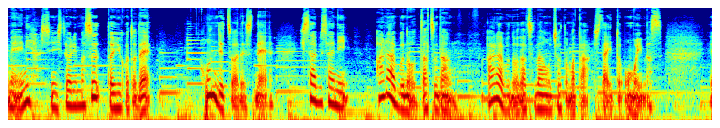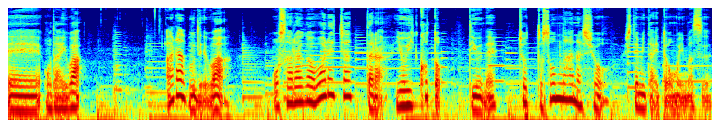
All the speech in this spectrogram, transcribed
メインに発信しておりますということで本日はですね久々にアラブの雑談アラブの雑談をちょっとまたしたいと思います、えー、お題はアラブではお皿が割れちゃったら良いことっていうねちょっとそんな話をしてみたいと思います、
